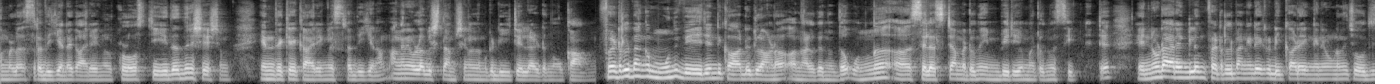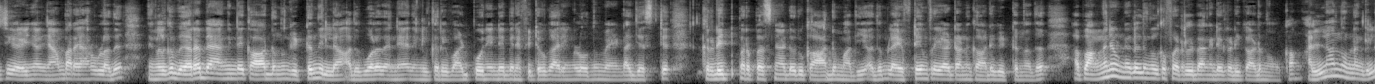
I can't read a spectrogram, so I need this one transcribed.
നമ്മൾ ശ്രദ്ധിക്കേണ്ട കാര്യങ്ങൾ ക്ലോസ് ചെയ്തതിന് ശേഷം എന്തൊക്കെ കാര്യങ്ങൾ ശ്രദ്ധിക്കണം? അങ്ങനെയുള്ള വിശദാംശങ്ങൾ നമുക്ക് ഡീറ്റെയിൽ ആയിട്ട് നോക്കാം. ഫെഡറൽ ബാങ്ക് മൂന്ന് വേരിയന്റ് കാർഡുകളാണ് നൽകുന്നത്. ഒന്ന് സെലസ്റ്റ മറ്റൊന്ന് ഇമ്പീരിയോ മറ്റൊന്ന് സിഗ്നറ്റ് എന്നോട് ആരെങ്കിലും ഫെഡറൽ ബാങ്കിന്റെ ക്രെഡിറ്റ് കാർഡ് എങ്ങനെയാണെന്ന് ചോദിച്ചു കഴിഞ്ഞാൽ ഞാൻ പറയാറുള്ളത് നിങ്ങൾക്ക് വേറെ ബാങ്കിന്റെ കാർഡൊന്നും കിട്ടുന്നില്ല. അതുപോലെ തന്നെ നിങ്ങൾക്ക് റിവാർഡ് പോയിന്റിന്റെ ബെനിഫിറ്റോ കാര്യങ്ങളോ ഒന്നും വേണ്ട. ജസ്റ്റ് ക്രെഡിറ്റ് പർപ്പസിനായിട്ട് ഒരു കാർഡ് മതി. അതും ലൈഫ് ടൈം ഫ്രീ ആയിട്ടാണ് കാർഡ് കിട്ടുന്നത്. അപ്പോൾ അങ്ങനെ ഉണ്ടെങ്കിൽ നിങ്ങൾക്ക് ഫെഡറൽ ബാങ്കിന്റെ ക്രെഡിറ്റ് കാർഡ് നോക്കാം. അല്ലാന്നുണ്ടെങ്കിൽ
